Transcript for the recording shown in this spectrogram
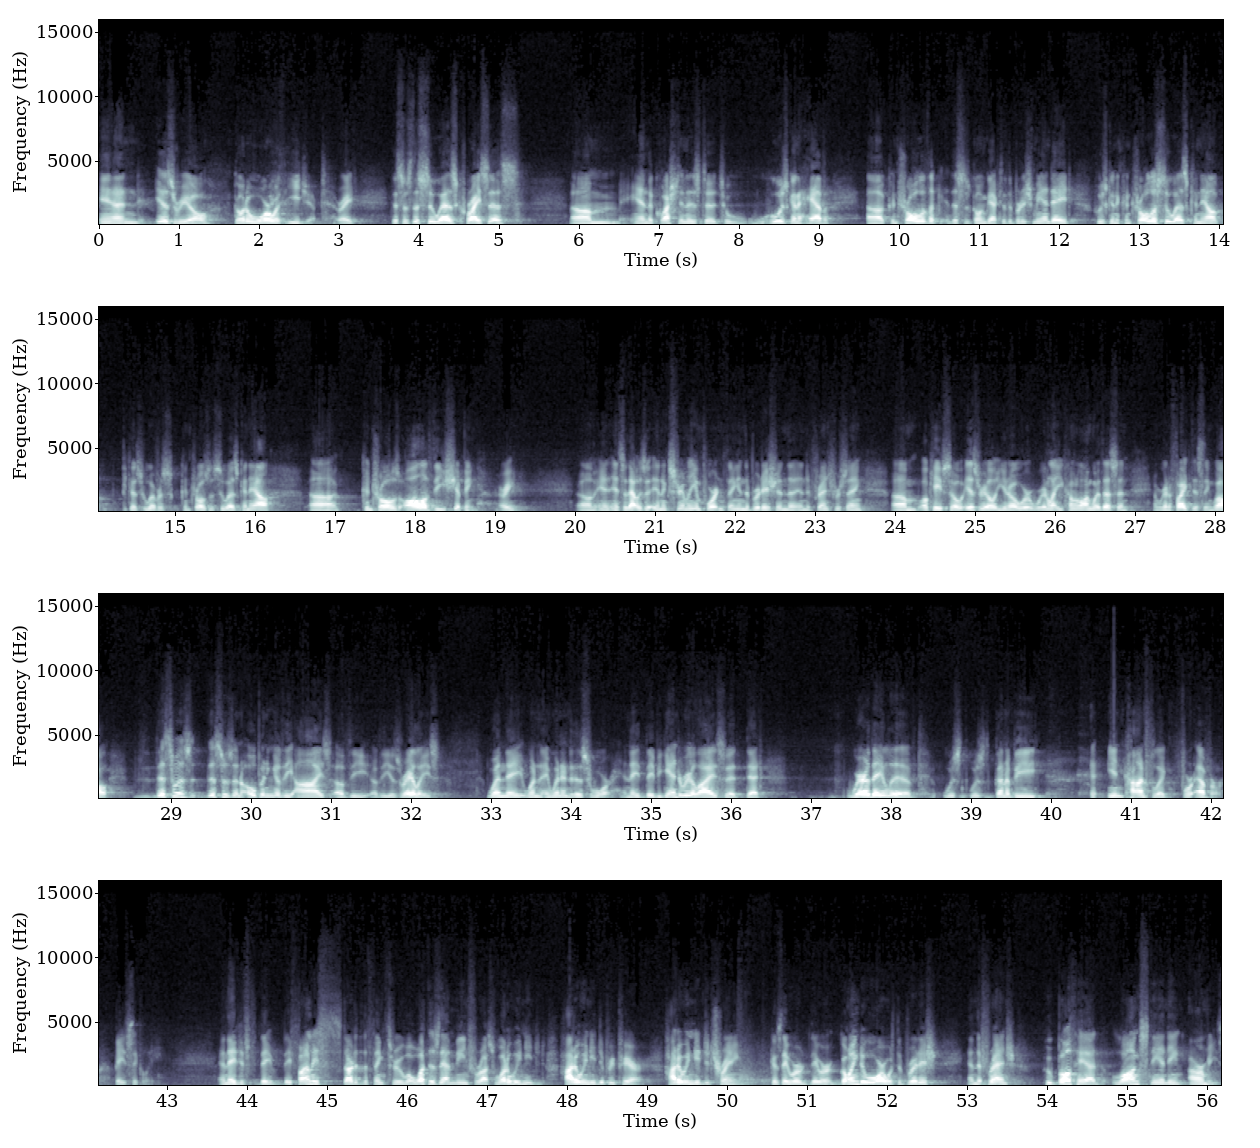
and Israel go to war with Egypt, right? This is the Suez Crisis, um, and the question is to, to who is going to have uh, control of the, this is going back to the British Mandate, who's going to control the Suez Canal, because whoever controls the Suez Canal uh, controls all of the shipping, right? Um, and, and, so that was an extremely important thing, and the British and the, and the French were saying, um, okay, so Israel, you know, we're, we're going to let you come along with us, and, and we're going to fight this thing. Well, this was, this was an opening of the eyes of the, of the Israelis when they, when they went into this war. And they, they began to realize that, that where they lived was, was going to be in conflict forever, basically. And they, they, they finally started to think through well, what does that mean for us? What do we need, how do we need to prepare? How do we need to train? Because they were, they were going to war with the British and the French, who both had long standing armies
